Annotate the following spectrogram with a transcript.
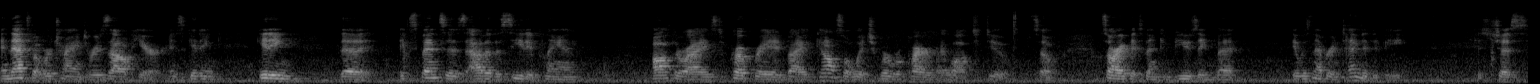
And that's what we're trying to resolve here, is getting, getting the expenses out of the CEDIT plan authorized, appropriated by council, which we're required by law to do. So, sorry if it's been confusing, but it was never intended to be. It's just,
